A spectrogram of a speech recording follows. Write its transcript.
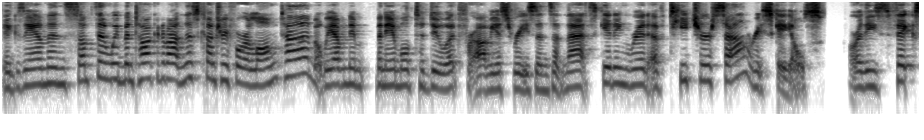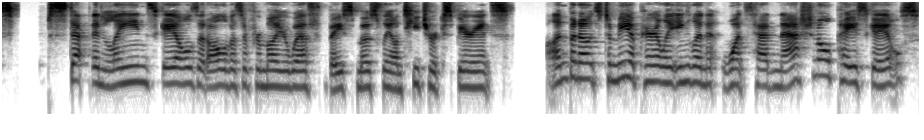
examines something we've been talking about in this country for a long time, but we haven't been able to do it for obvious reasons, and that's getting rid of teacher salary scales or these fixed step and lane scales that all of us are familiar with, based mostly on teacher experience. Unbeknownst to me, apparently England once had national pay scales.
